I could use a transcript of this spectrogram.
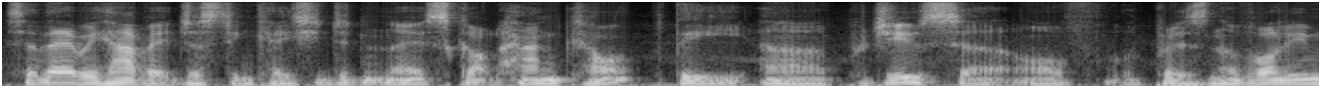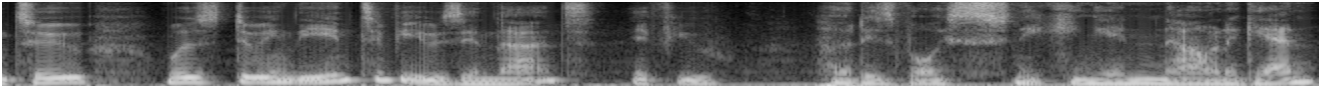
So there we have it, just in case you didn't know. Scott Handcock, the uh, producer of The Prisoner Volume 2, was doing the interviews in that, if you heard his voice sneaking in now and again.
